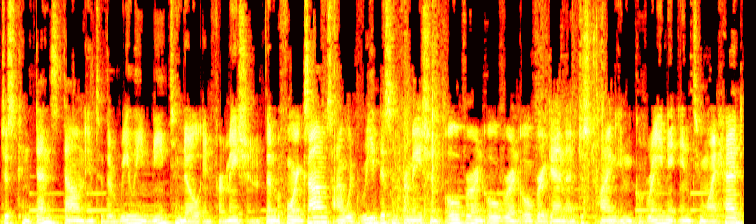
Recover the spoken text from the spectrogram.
just condensed down into the really need to know information. Then before exams, I would read this information over and over and over again and just try and ingrain it into my head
